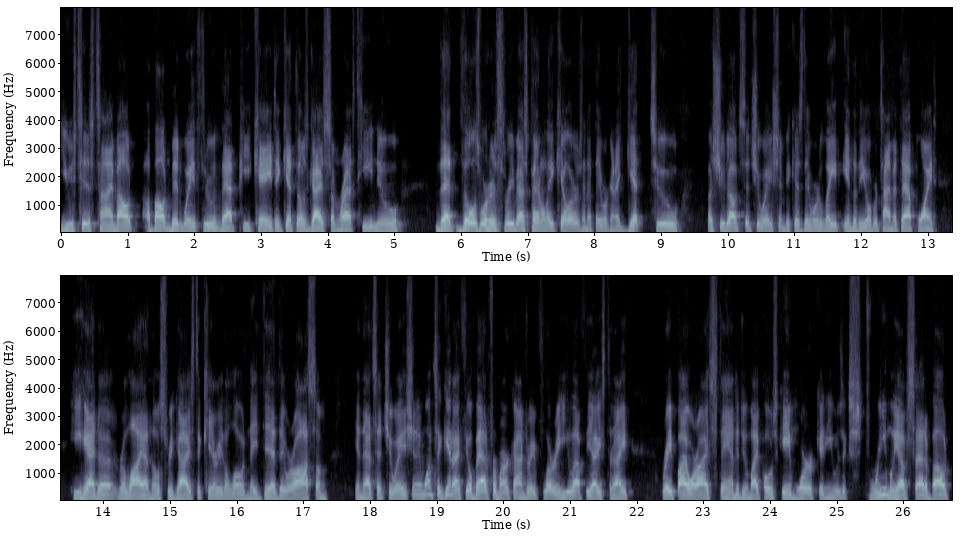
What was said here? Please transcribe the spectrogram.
used his time out about midway through that PK to get those guys some rest. He knew that those were his three best penalty killers, and if they were going to get to a shootout situation because they were late into the overtime at that point, he had to rely on those three guys to carry the load, and they did. They were awesome in that situation. And once again, I feel bad for Marc Andre Fleury. He left the ice tonight right by where I stand to do my post game work, and he was extremely upset about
